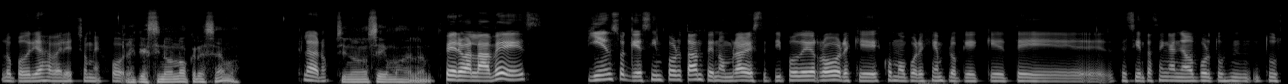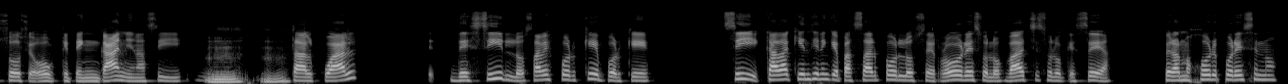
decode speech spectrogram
lo podrías haber hecho mejor. Es que si no, no crecemos. Claro. Si no, no seguimos adelante. Pero a la vez, pienso que es importante nombrar este tipo de errores, que es como, por ejemplo, que, que te, te sientas engañado por tus, tus socios o que te engañen así, Ujú, mm, ujú. tal cual. eh, Decirlo, ¿sabes por qué? Porque sí, cada quien tiene que pasar por los errores o los baches o lo que sea, pero a lo mejor por ese no.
